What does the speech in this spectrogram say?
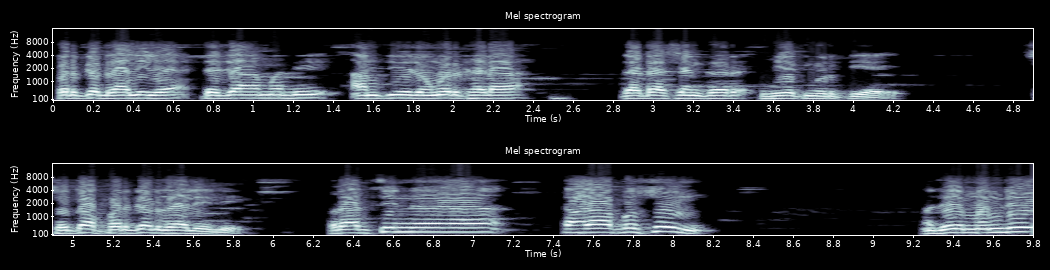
प्रकट झालेल्या. त्याच्यामध्ये आमची डोंगरखेडा जटाशंकर ही एक मूर्ती आहे. स्वतः प्रकट झालेली. प्राचीन काळापासून म्हणजे मंदिर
